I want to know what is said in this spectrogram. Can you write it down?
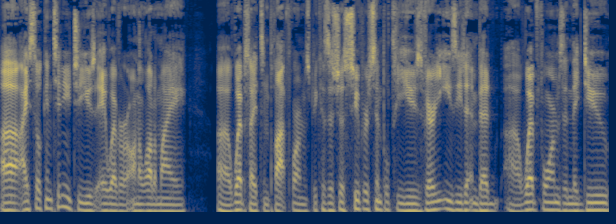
uh, i still continue to use aweber on a lot of my uh, websites and platforms because it's just super simple to use very easy to embed uh, web forms and they do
